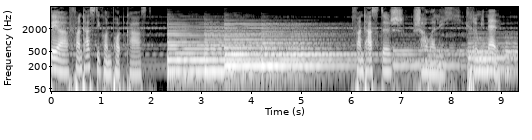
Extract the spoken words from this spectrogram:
der Fantastikon Podcast. Fantastisch, schauerlich, kriminell.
